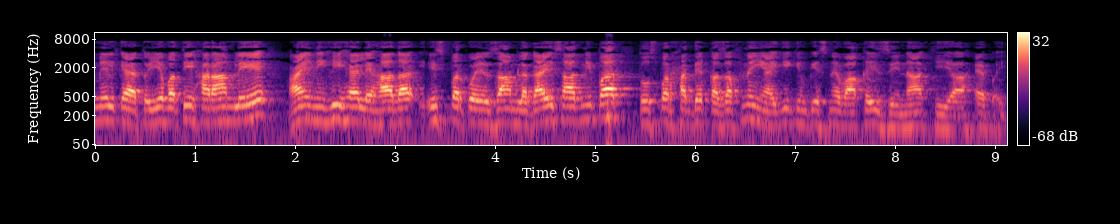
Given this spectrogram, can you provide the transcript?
मिल्क है तो ये वती हराम ले, आईन ही है, लिहाजा इस पर कोई इल्ज़ाम लगाए इस आदमी पर तो उस पर हद कजफ नहीं आएगी, क्योंकि इसने वाकई जिना किया है भाई।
